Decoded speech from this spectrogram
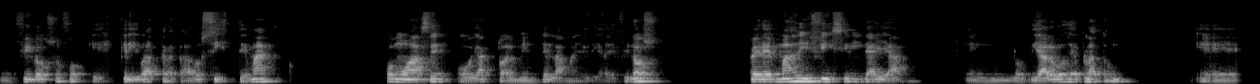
un filósofo que escriba tratados sistemáticos como hacen hoy actualmente la mayoría de filósofos. Pero es más difícil de hallar en los diálogos de Platón eh,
